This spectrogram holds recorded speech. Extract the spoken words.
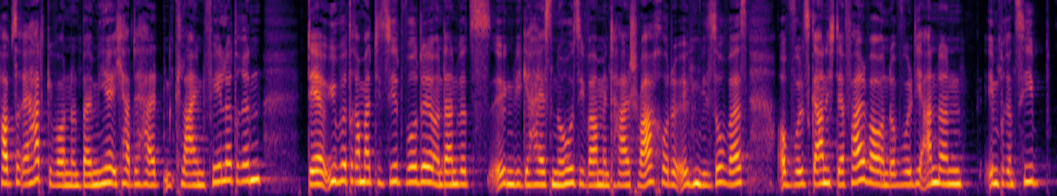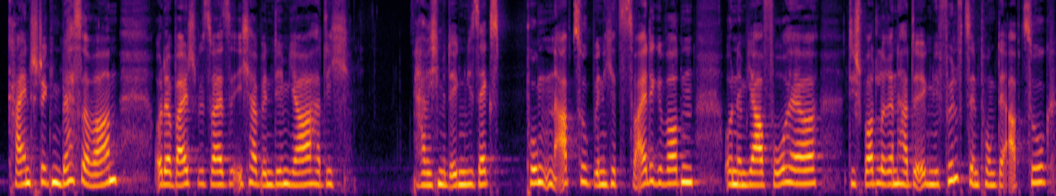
Hauptsache er hat gewonnen. Und bei mir, ich hatte halt einen kleinen Fehler drin, der überdramatisiert wurde und dann wird's irgendwie geheißen, no, sie war mental schwach oder irgendwie sowas, obwohl es gar nicht der Fall war und obwohl die anderen im Prinzip kein Stücken besser waren. Oder beispielsweise, ich habe in dem Jahr hatte ich, habe ich mit irgendwie sechs Punkten Abzug bin ich jetzt Zweite geworden und im Jahr vorher die Sportlerin hatte irgendwie 15 Punkte Abzug,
